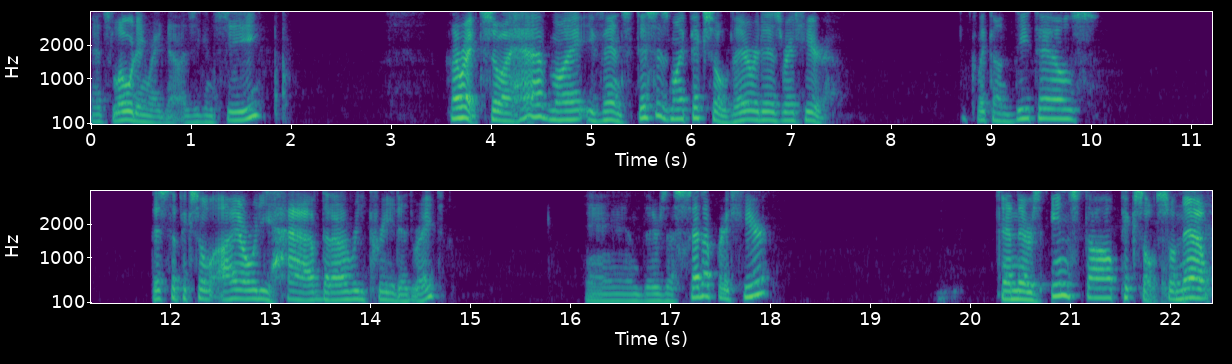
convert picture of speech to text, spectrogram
It's loading right now as you can see. All right. So I have my events. This is my pixel. There it is right here. Click on details this is the pixel I already have that I already created right? And there's a setup right here. And there's install pixel. So now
